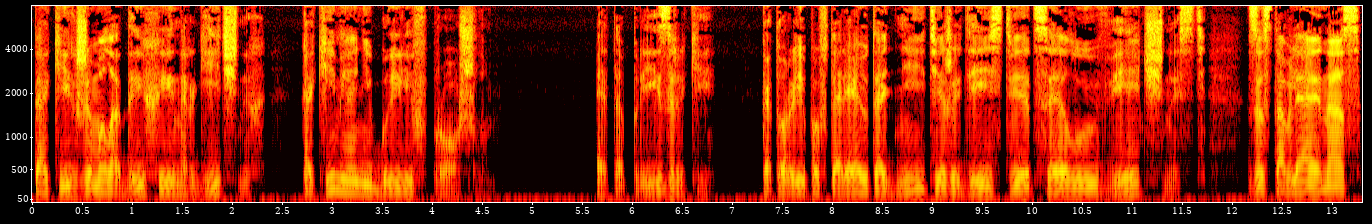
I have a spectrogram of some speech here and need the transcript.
Таких же молодых и энергичных, какими они были в прошлом. Это призраки, которые повторяют одни и те же действия целую вечность, заставляя нас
